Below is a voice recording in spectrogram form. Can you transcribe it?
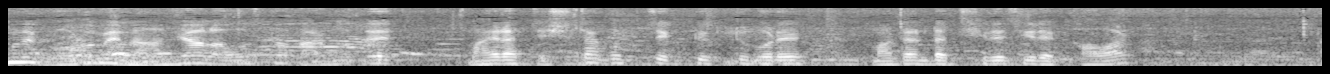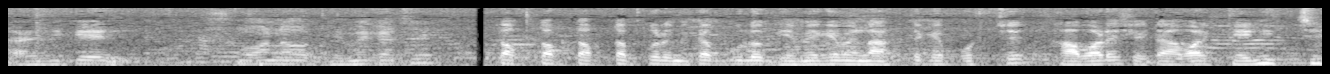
মধ্যে গরমে নাজাল অবস্থা তার মধ্যে মায়েরা চেষ্টা করছে একটু একটু করে মাটনটা ছিঁড়ে ছিঁড়ে খাওয়ার। আর এদিকে সোয়ানাও ঘেমে গেছে। টপ টপ টপ টপ করে মেকআপগুলো ঘেমে ঘেমে নাক থেকে পড়ছে খাবারে সেটা আবার খেয়ে নিচ্ছে।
